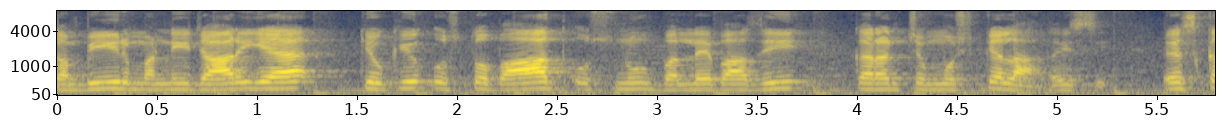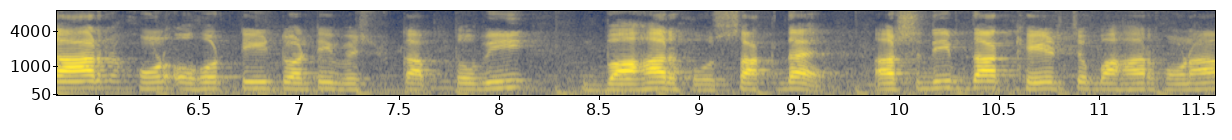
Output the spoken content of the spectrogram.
ਗੰਭੀਰ ਮੰਨੀ ਜਾ ਰਹੀ ਹੈ, ਕਿਉਂਕਿ ਉਸ ਤੋਂ ਬਾਅਦ ਉਸ ਨੂੰ ਬੱਲੇਬਾਜ਼ੀ ਕਰਨ 'ਚ ਮੁਸ਼ਕਲ ਆ ਰਹੀ ਸੀ। ਇਸ ਕਾਰਨ ਹੁਣ ਉਹ T20 ਵਿਸ਼ਵ ਕੱਪ ਤੋਂ ਵੀ ਬਾਹਰ ਹੋ ਸਕਦਾ ਹੈ। ਅਰਸ਼ਦੀਪ ਦਾ ਖੇਡ 'ਚ ਬਾਹਰ ਹੋਣਾ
